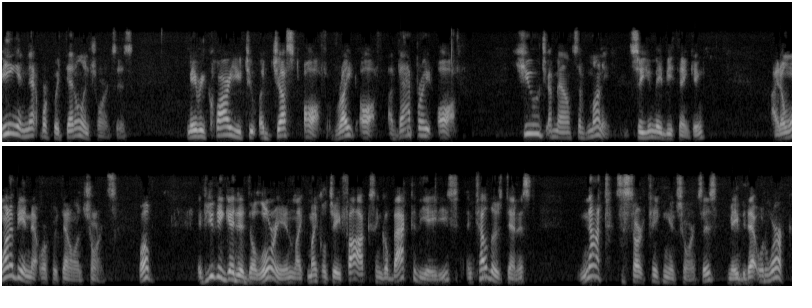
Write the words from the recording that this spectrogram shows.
being in network with dental insurances may require you to adjust off, write off, evaporate off huge amounts of money. So you may be thinking, I don't want to be in network with dental insurance. Well, if you could get a DeLorean like Michael J. Fox and go back to the 80s and tell those dentists not to start taking insurances, maybe that would work.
